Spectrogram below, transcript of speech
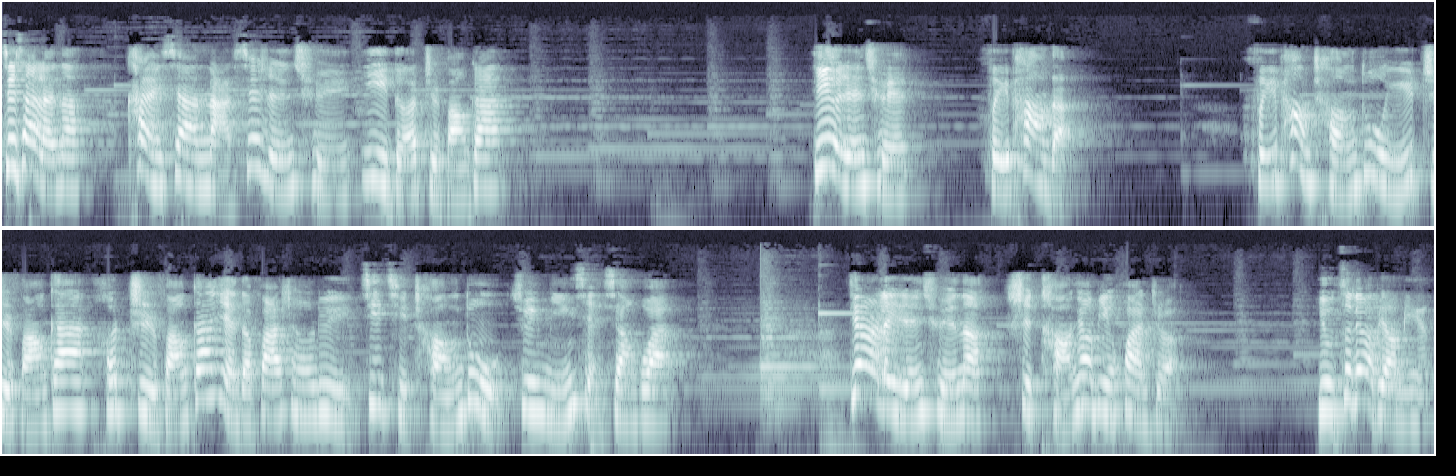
接下来呢，看一下哪些人群易得脂肪肝。第一个人群，肥胖的，肥胖程度与脂肪肝和脂肪肝炎的发生率及其程度均明显相关。第二类人群呢，是糖尿病患者，有资料表明。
